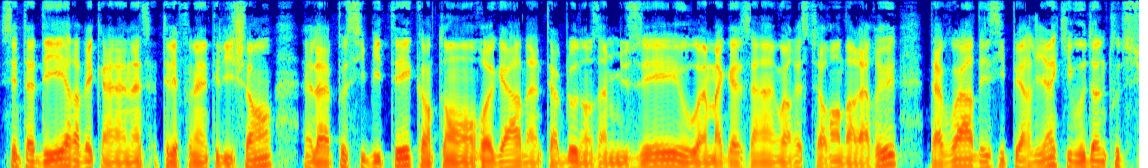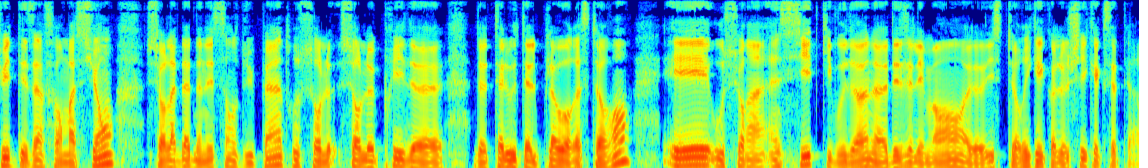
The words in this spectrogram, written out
c'est-à-dire avec un, téléphone intelligent, la possibilité, quand on regarde un tableau dans un musée ou un magasin ou un restaurant dans la rue, d'avoir des hyperliens qui vous donnent tout de suite des informations sur la date de naissance du peintre ou sur le, sur le prix de, de tel ou tel plat au restaurant et ou sur un, site qui vous donne euh, des éléments euh, historiques, écologiques, etc.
